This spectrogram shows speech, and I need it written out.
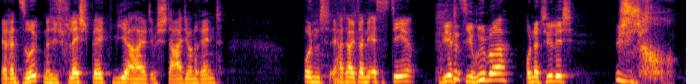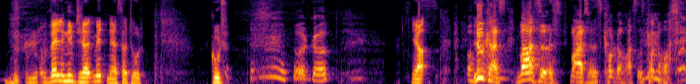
er rennt zurück, natürlich Flashback, wie er halt im Stadion rennt. Und er hat halt dann die SSD, wirft sie rüber und natürlich Welle nimmt ihn halt mit und er ist halt tot. Gut. oh Gott. Ja. Lukas, warte, warte, es kommt noch was, es kommt noch was.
